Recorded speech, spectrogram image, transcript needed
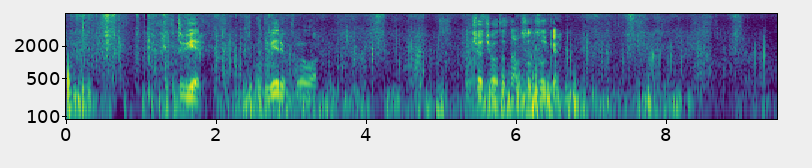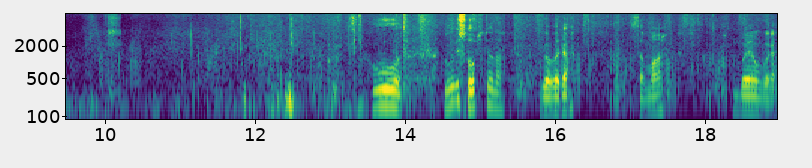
в дверь. В дверь в крыло. Еще чего-то там, Судзуки. Вот. Ну и, собственно говоря, сама BMW.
